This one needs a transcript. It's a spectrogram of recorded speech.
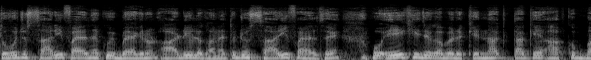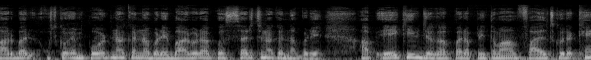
तो वो जो सारी फाइल्स हैं, कोई बैकग्राउंड ऑडियो लगाना है तो जो सारी फाइल्स हैं, वो एक ही जगह पर रखें, ना ताकि आपको बार बार उसको इम्पोर्ट ना करना पड़े बार बार आपको सर्च ना करना पड़े। आप एक ही जगह पर अपनी तमाम फाइल्स को रखें,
